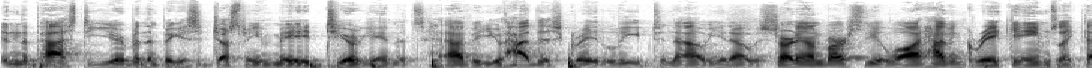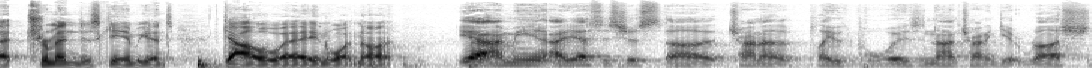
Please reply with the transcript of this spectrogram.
in the past year been the biggest adjustment you've made to your game that's having you had this great leap to now, you know, starting on varsity a lot, having great games like that tremendous game against Galloway and whatnot? Yeah, I mean, I guess it's just uh, trying to play with poise and not trying to get rushed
